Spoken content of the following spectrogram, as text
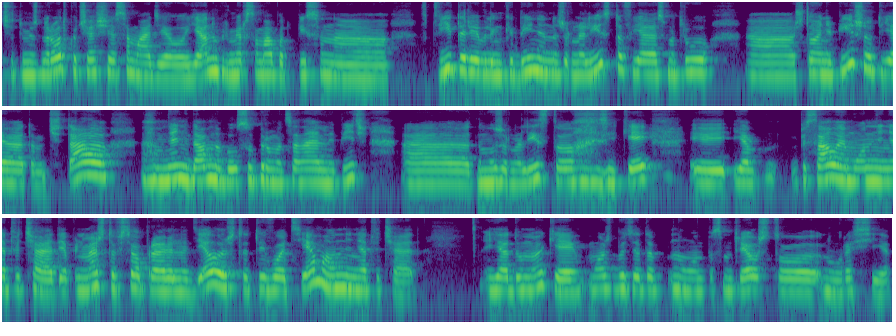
что-то международку чаще я сама делаю. Я, например, сама подписана в Твиттере, в LinkedIn на журналистов. Я смотрю, а, что они пишут, я там читаю. У меня недавно был супер эмоциональный пич а, одному журналисту из. И я писала ему, он мне не отвечает. Я понимаю, что все правильно делаю, что это его тема, он мне не отвечает. Я думаю, окей, может быть, это, ну, он посмотрел, что, ну, Россия.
